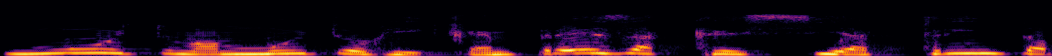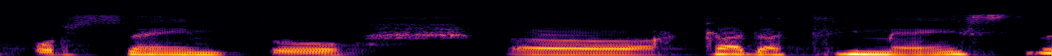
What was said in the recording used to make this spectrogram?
muito, mas muito rica. A empresa crescia 30% uh, a cada trimestre.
